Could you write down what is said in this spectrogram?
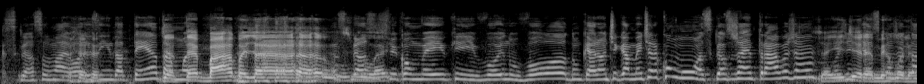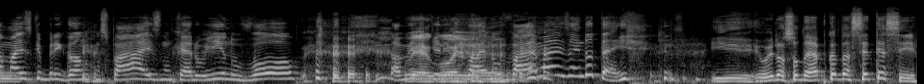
As crianças maiores ainda tentam. Mãe- até barba já. As crianças moleque. ficam meio que vou e não vou, não quero. Antigamente era comum, as crianças já entravam, já. Já hoje em dia as crianças já tá mais que brigando com os pais, não quero ir, não vou. tá vendo que ele vai, não vai, mas ainda tem. E eu ainda sou da época da CTC.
